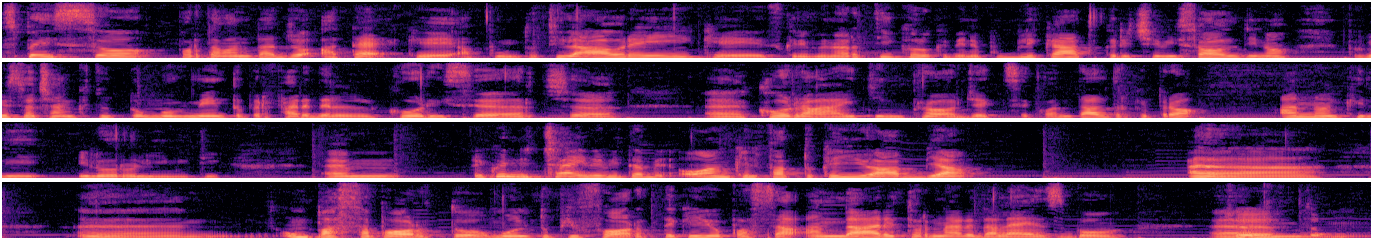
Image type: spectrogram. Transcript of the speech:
spesso porta vantaggio a te che appunto ti laurei, che scrivi un articolo, che viene pubblicato, che ricevi soldi, no? Per questo c'è anche tutto un movimento per fare del co-research, eh, co-writing projects e quant'altro che però hanno anche lì i loro limiti. Um, e quindi c'è inevitabilmente, o anche il fatto che io abbia eh, eh, un passaporto molto più forte, che io possa andare e tornare da Lesbo. Certo. Um,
